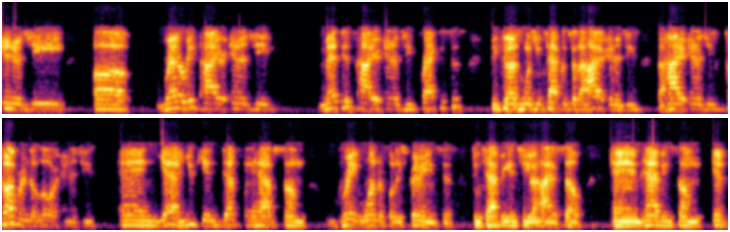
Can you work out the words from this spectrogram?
energy uh, rhetoric, higher energy methods, higher energy practices, because once you tap into the higher energies, the higher energies govern the lower energies. And yeah, you can definitely have some great, wonderful experiences through tapping into your higher self and having some in-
